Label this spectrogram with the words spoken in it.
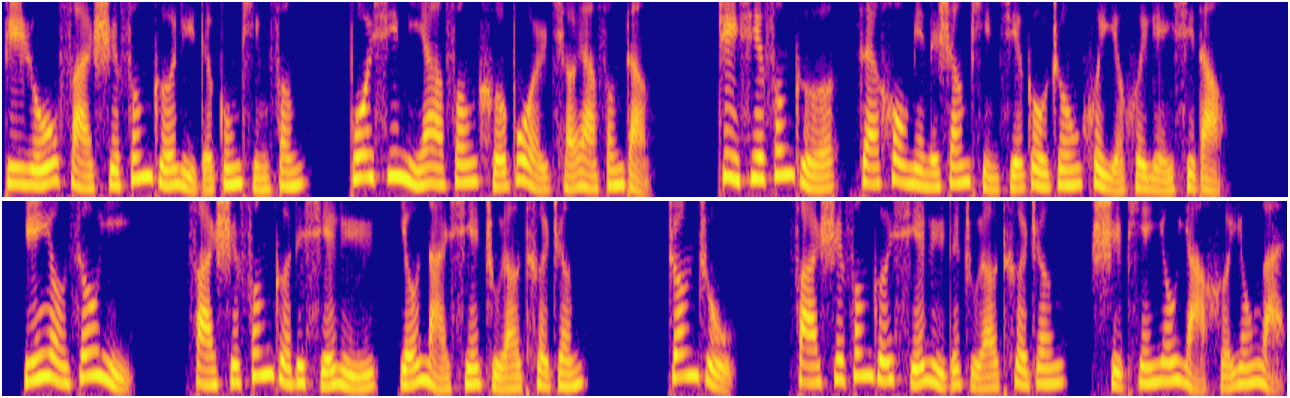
比如法式风格里的宫廷风、波西米亚风和布尔乔亚风等。这些风格在后面的商品结构中会也会联系到。云有搜以法式风格的鞋履有哪些主要特征？庄主，法式风格鞋履的主要特征是偏优雅和慵懒。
